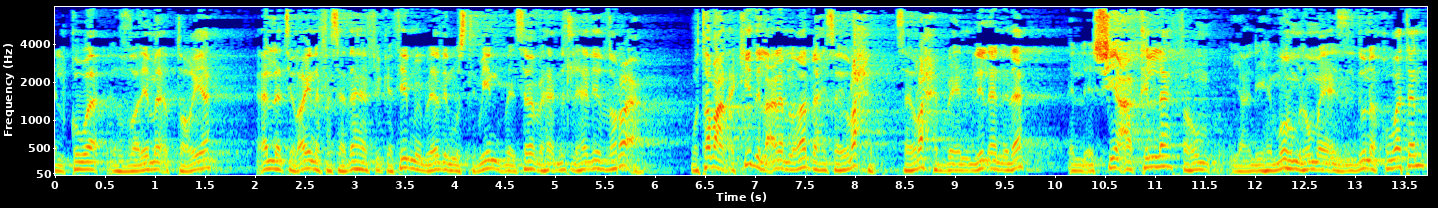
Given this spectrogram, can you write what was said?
القوى الظالمة الطاغية التي رأينا فسادها في كثير من بلاد المسلمين بسبب مثل هذه الذرائع. وطبعا أكيد العالم الغربي سيرحب سيرحب بأن لأن ده الشيعة قلة فهم يعني يهمهم أن هم يزيدون قوة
